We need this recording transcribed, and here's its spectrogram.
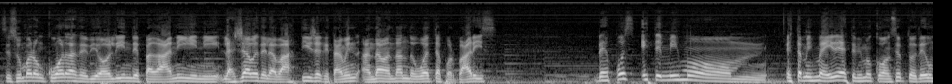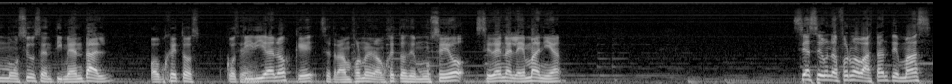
se sumaron cuerdas de violín de Paganini, las llaves de la Bastilla que también andaban dando vueltas por París. Después, este mismo, mm, esta misma idea, este mismo concepto de un museo sentimental, objetos cotidianos que se transforman en objetos de museo, se da en Alemania. Se hace de una forma bastante más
